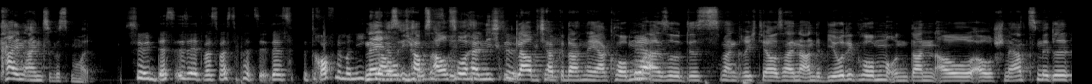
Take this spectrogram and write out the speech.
Kein einziges Mal. Schön, das ist etwas, was die Patient, das Betroffene man nie nee, glauben. Nee, ich habe es auch vorher nicht geglaubt. Ich habe gedacht, naja, komm, ja. also das, man kriegt ja auch seine Antibiotikum und dann auch, auch Schmerzmittel.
